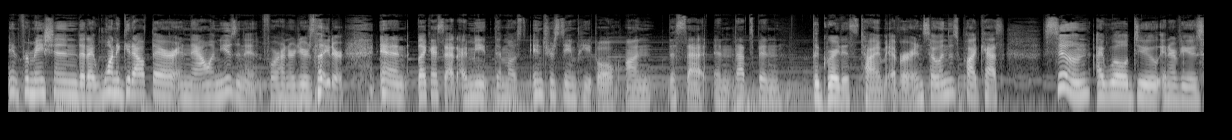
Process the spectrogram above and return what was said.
information that I want to get out there, and now I'm using it 400 years later. And like I said, I meet the most interesting people on the set, and that's been the greatest time ever. And so in this podcast, soon I will do interviews,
